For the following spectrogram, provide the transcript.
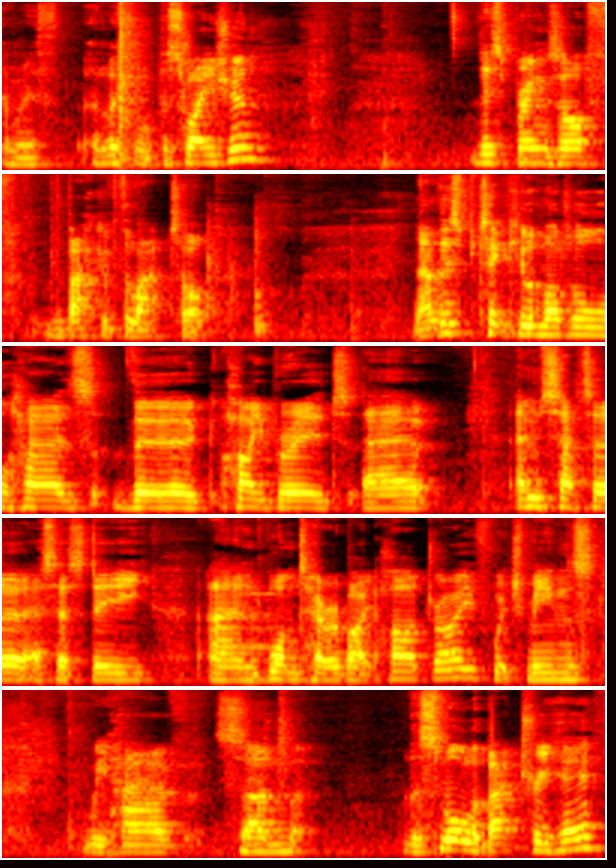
and with a little persuasion this brings off the back of the laptop. Now this particular model has the hybrid uh, mSATA SSD and one terabyte hard drive which means we have some the smaller battery here.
